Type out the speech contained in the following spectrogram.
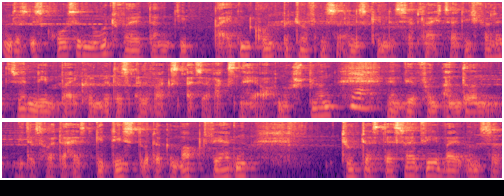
und das ist große Not, weil dann die beiden Grundbedürfnisse eines Kindes ja gleichzeitig verletzt werden. Nebenbei können wir das als Erwachs- als Erwachsene ja auch noch spüren. Ja. Wenn wir von anderen, wie das heute heißt, gedisst oder gemobbt werden, tut das deshalb weh, weil unser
